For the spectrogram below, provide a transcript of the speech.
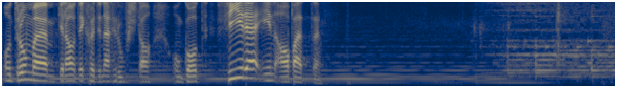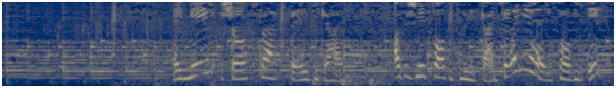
Und darum, ähm, genau, dann könnt ihr nachher aufstehen und Gott feiern, ihn anbeten. Hey, wir arbeiten beide gerne. Also es ist nicht so, dass wir nicht gerne Ferien haben, so wie jetzt.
